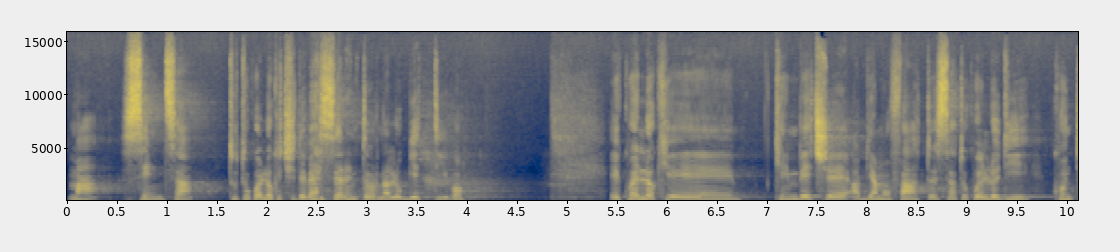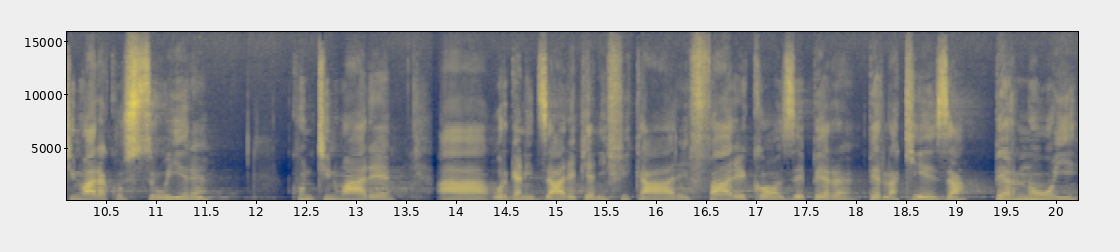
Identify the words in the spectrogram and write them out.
ma senza tutto quello che ci deve essere intorno all'obiettivo. E quello che, che invece abbiamo fatto è stato quello di continuare a costruire, continuare a organizzare, pianificare, fare cose per, per la Chiesa, per noi,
